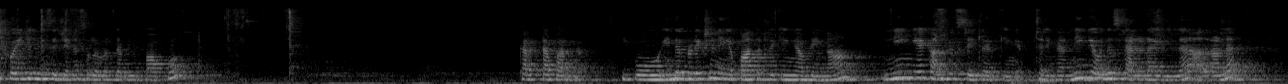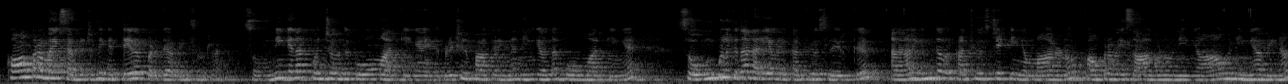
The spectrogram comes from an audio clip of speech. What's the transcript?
இப்போ ஏஞ்சல் மெசேஜ் என்ன சொல்ல வருது அப்படின்னு பார்ப்போம். கரெக்டாக பாருங்கள் இப்போது இந்த ப்ரொடிக்ஷன் நீங்கள் பார்த்துட்டு இருக்கீங்க அப்படின்னா நீங்கள் கன்ஃபியூஸ் ஸ்டேட்டில் இருக்கீங்க. சரிங்களா? நீங்கள் வந்து ஸ்டாண்டர்டாக இல்லை. அதனால காம்ப்ரமைஸ் அப்படின்றது இங்கே தேவைப்படுது அப்படின்னு சொல்கிறாங்க ஸோ நீங்கள் தான் கொஞ்சம் வந்து கோவமாக இருக்கீங்க. இந்த ப்ரொடிக்ஷன் பார்க்குறீங்கன்னா நீங்கள் வந்து கோவமாக இருக்கீங்க. ஸோ உங்களுக்கு தான் நிறைய ஒரு கன்ஃபியூஸில் இருக்குது அதனால் இந்த ஒரு கன்ஃபியூஸ் ஸ்டேட் நீங்கள் மாறணும் காம்ப்ரமைஸ் ஆகணும் நீங்கள் ஆகுனீங்க அப்படின்னா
